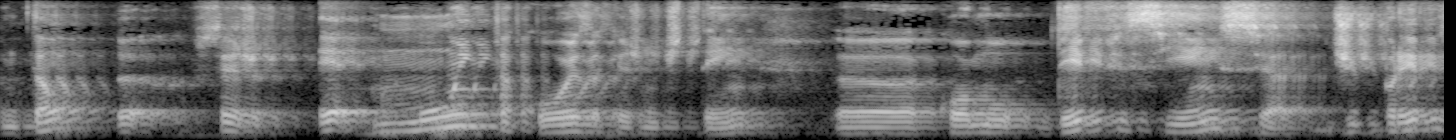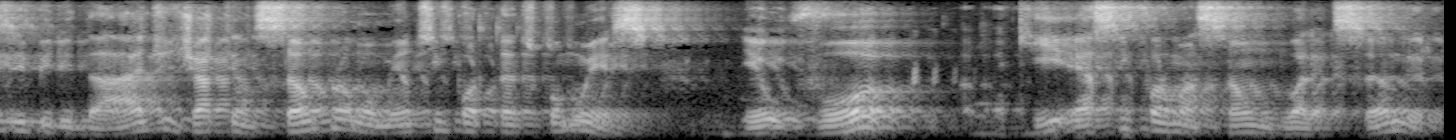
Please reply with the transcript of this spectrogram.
Então, uh, ou seja, é muita coisa que a gente tem uh, como deficiência de previsibilidade, de atenção para momentos importantes como esse. Eu vou aqui, essa informação do Alexander,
